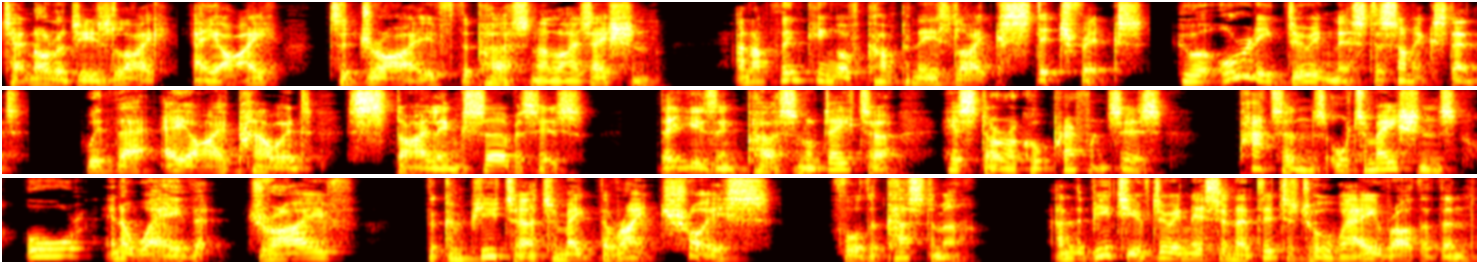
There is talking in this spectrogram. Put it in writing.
technologies like AI to drive the personalization. And I'm thinking of companies like Stitch Fix, who are already doing this to some extent with their AI powered styling services. They're using personal data, historical preferences, patterns, automations, all in a way that drive the computer to make the right choice for the customer. And the beauty of doing this in a digital way rather than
